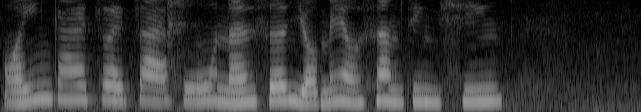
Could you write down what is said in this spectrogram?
我应该最在乎男生有没有上进心。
